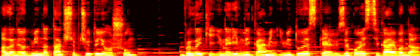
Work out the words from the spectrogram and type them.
але неодмінно так, щоб чути його шум. Великий і нерівний камінь імітує скелю, з якої стікає вода.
